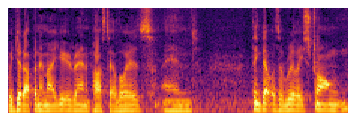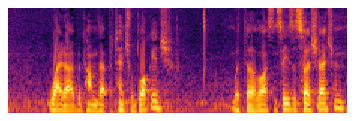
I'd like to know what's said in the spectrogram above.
we did up an MOU, ran it past our lawyers, and I think that was a really strong way to overcome that potential blockage with the Licensees Association.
